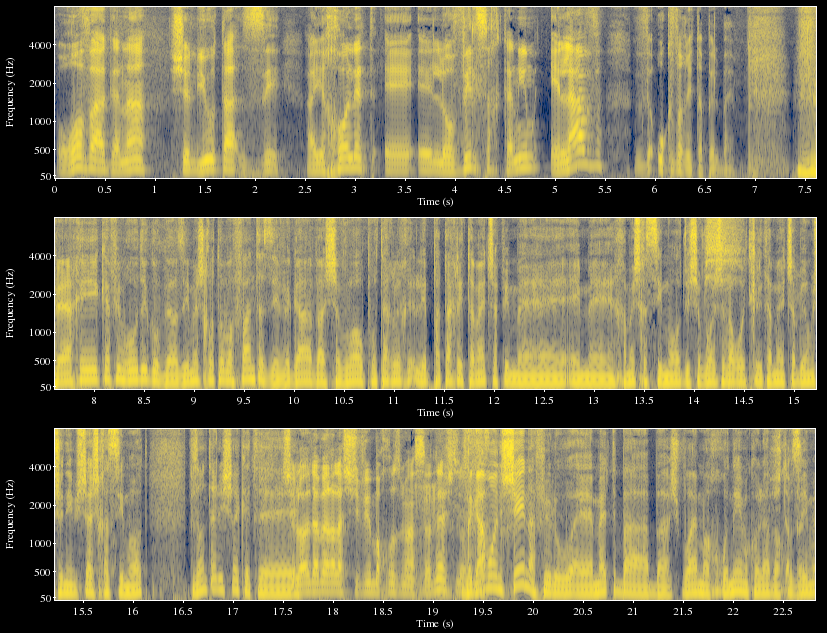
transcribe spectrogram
רוב ההגנה של יוטה זה היכולת אה, אה, להוביל שחקנים אליו, והוא כבר יטפל בהם. והכי כיף עם רודי גובר, זה אם יש לך אותו בפנטזי, וגם, והשבוע הוא פותח, לי- פתח לי את המצ'אפ עם, אה, עם אה, חמש חסימות, ושבוע שעבר הוא התחיל את המצ'אפ ביום שני עם שש חסימות, וזה נותן לי שקט. אה, שלא לדבר על ה-70% מהשדה שלו. וגם עונשין אפילו, האמת, ב- בשבועיים האחרונים, הכל היה באחוזים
